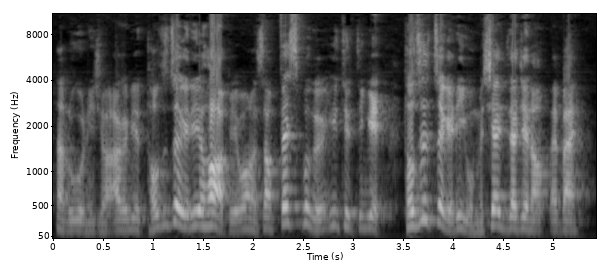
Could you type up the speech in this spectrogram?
那如果你喜欢阿格力的投资最给力的话，别忘了上 Facebook 跟 YouTube 订阅投资最给力。我们下一集再见喽，拜拜。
